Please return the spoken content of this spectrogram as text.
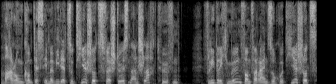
Warum kommt es immer wieder zu Tierschutzverstößen an Schlachthöfen? Friedrich Müllen vom Verein Soko Tierschutz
